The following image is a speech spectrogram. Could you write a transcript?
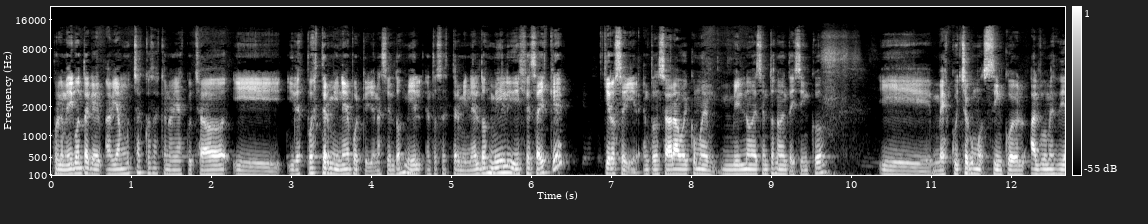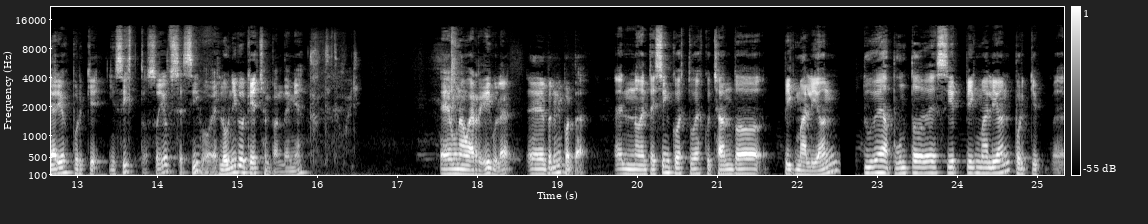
Porque me di cuenta que había muchas cosas que no había escuchado y, y después terminé, porque yo nací en 2000, entonces terminé el 2000 y dije, ¿sabéis qué? Quiero seguir. Entonces ahora voy como en 1995 y me escucho como cinco álbumes diarios porque, insisto, soy obsesivo. Es lo único que he hecho en pandemia. Es una wea ridícula, eh, pero no importa. en 95 estuve escuchando Pygmalion. Estuve a punto de decir Pygmalion porque eh,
